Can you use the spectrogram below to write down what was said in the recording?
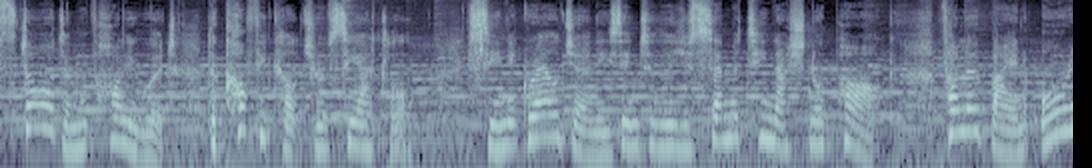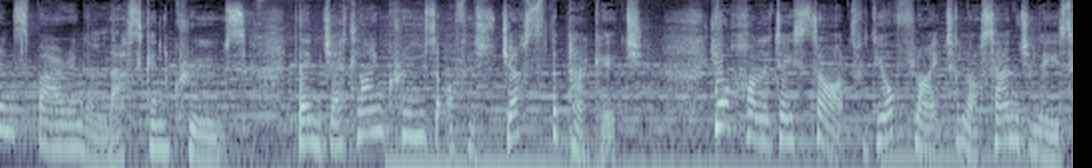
stardom of Hollywood, the coffee culture of Seattle, scenic rail journeys into the Yosemite National Park, followed by an awe-inspiring Alaskan cruise. Then Jetline Cruise offers just the package. Your holiday starts with your flight to Los Angeles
